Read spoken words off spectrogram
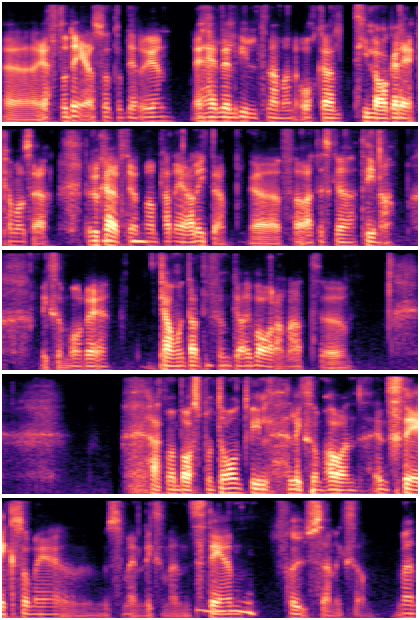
eh, efter det så att då blir det ju en, en hel del vilt när man orkar tillaga det kan man säga. Men då krävs det att man planerar lite eh, för att det ska tina. Liksom, och det kanske inte alltid funkar i vardagen att eh, att man bara spontant vill liksom ha en, en stek som är som en, liksom en stenfrusen. Liksom. Men,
